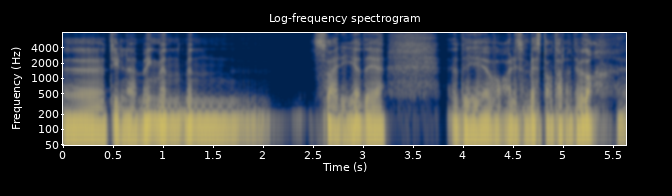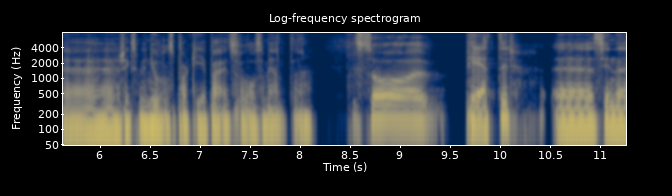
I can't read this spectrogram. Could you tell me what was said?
eh, tilnærming, men, men Sverige, det, det var liksom beste alternativet, da. Eh, slik som Unionspartiet på Eidsvoll også mente. Så Peter eh, sine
